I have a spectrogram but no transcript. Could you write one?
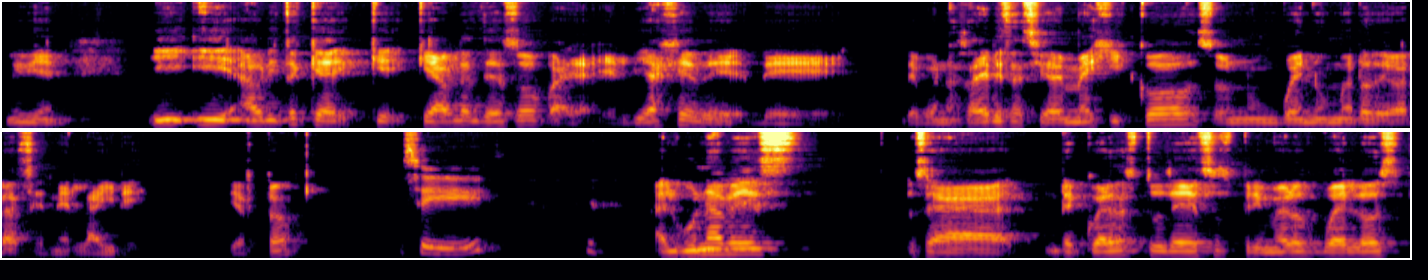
Muy bien. Y, y ahorita que, que, hablas de eso, vaya, el viaje de, de, de Buenos Aires a Ciudad de México son un buen número de horas en el aire, ¿cierto? Sí. ¿Alguna vez, o sea, recuerdas tú de esos primeros vuelos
